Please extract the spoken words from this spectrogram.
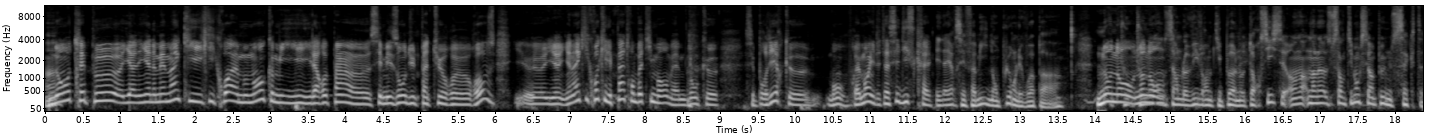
Hein non, très peu. Il y, il y en a même un qui, croit à un moment, comme il, a repeint euh, ses maisons d'une peinture euh, rose, euh, il y en a un qui croit qu'il est peintre en bâtiment même. Donc c'est pour dire que, bon, vraiment, il est assez discret. Et d'ailleurs, ces familles non plus, on les voit pas. Hein. Non, non, tout, non, non. Le monde semble vivre un petit peu à autarcie. On, on a le sentiment que c'est un peu une secte.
